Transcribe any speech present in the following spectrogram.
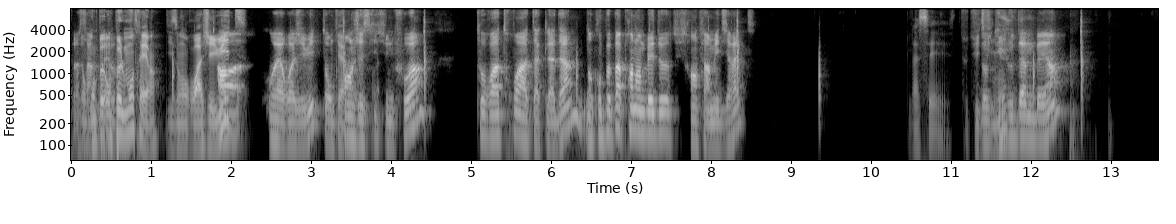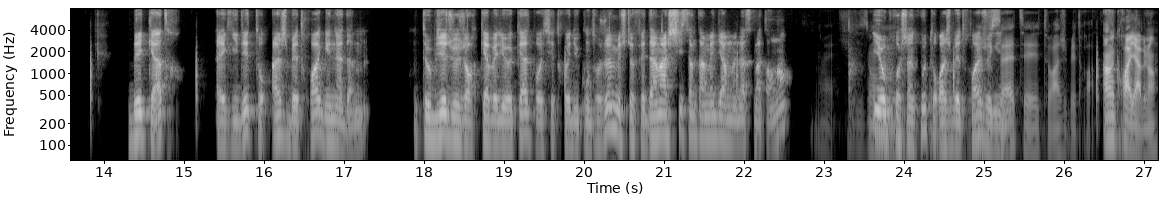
bah, donc, on peut, on peut, le montrer. Hein. Disons roi G8. Ah, ouais, roi G8. On prend G6 une fois. Tour A3 attaque la dame. Donc, on peut pas prendre en B2. Tu seras enfermé direct. Là, c'est tout de suite donc, fini. tu joues dame B1. B4. Avec l'idée tour HB3, gagne la dame tu es obligé de jouer genre cavalier E4 pour essayer de trouver du contre-jeu, mais je te fais dame H6 intermédiaire, menace m'attendant. et au prochain coup, tour HB3, je gagne. et tour HB3. Incroyable, hein.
